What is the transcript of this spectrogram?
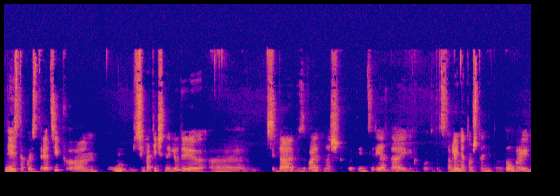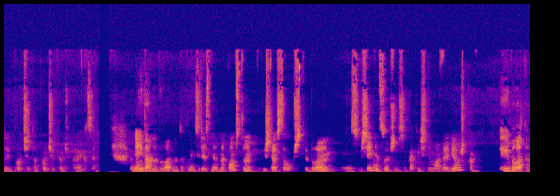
У меня есть такой стереотип, эм, ну, симпатичные люди э, всегда вызывают наш какой-то интерес, да, или какое-то представление о том, что они там добрые, ну и прочее, там, прочее, прочее проекции. У меня недавно было одно такое интересное знакомство в гештальт-сообществе. Была собеседница, очень симпатичная молодая девушка, и была там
